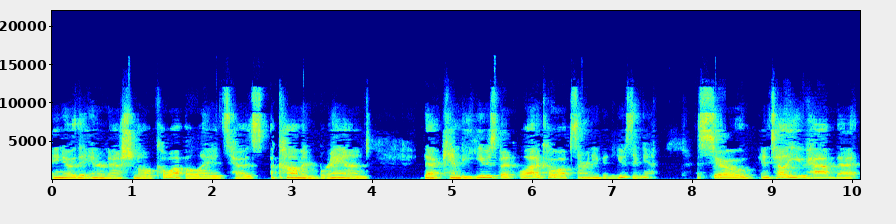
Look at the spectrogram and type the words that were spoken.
I know the International Co-op Alliance has a common brand that can be used, but a lot of co-ops aren't even using it. So until you have that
